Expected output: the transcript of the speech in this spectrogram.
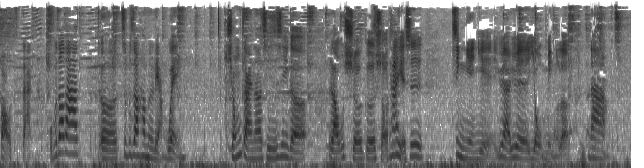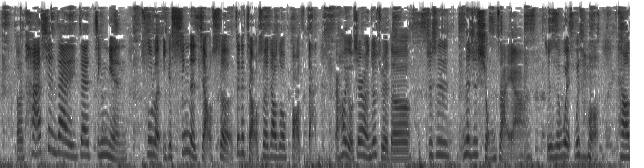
豹子胆。我不知道大家呃知不知道他们两位。熊仔呢，其实是一个饶舌歌手，他也是近年也越来越有名了。那呃，他现在在今年出了一个新的角色，这个角色叫做豹子胆。然后有些人就觉得，就是那只熊仔啊，就是为为什么他要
